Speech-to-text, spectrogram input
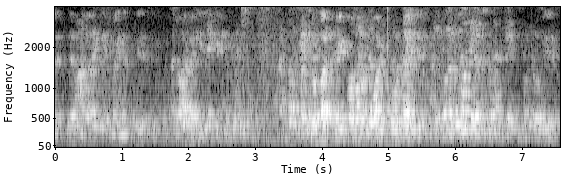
less than minus three S sir so ಹಾಗಾಗಿ so but wait for one point four nine is for age ಕೂಡ ಏಜ್ ತ್ರೀ ಎಸ್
